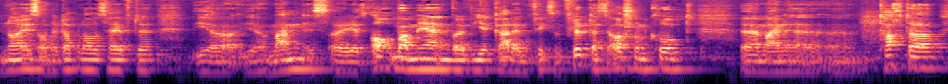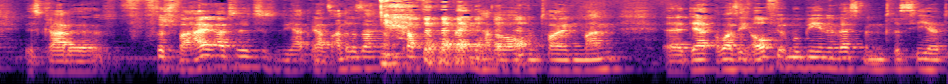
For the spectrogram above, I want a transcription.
Neu ist auch eine Doppelhaushälfte. Ihr, ihr Mann ist äh, jetzt auch immer mehr involviert, gerade in Fix und Flip, dass er auch schon guckt. Äh, Meine Tochter ist gerade frisch verheiratet. Die hat ganz andere Sachen im Kopf im Moment, hat aber auch einen tollen Mann, der aber sich auch für Immobilieninvestment interessiert.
